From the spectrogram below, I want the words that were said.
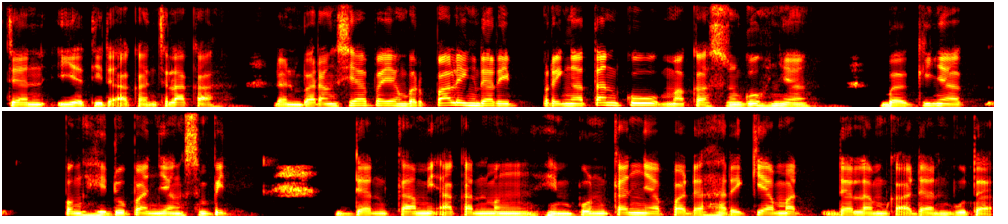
dan ia tidak akan celaka. Dan barang siapa yang berpaling dari peringatanku, maka sesungguhnya baginya penghidupan yang sempit dan kami akan menghimpunkannya pada hari kiamat dalam keadaan buta.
